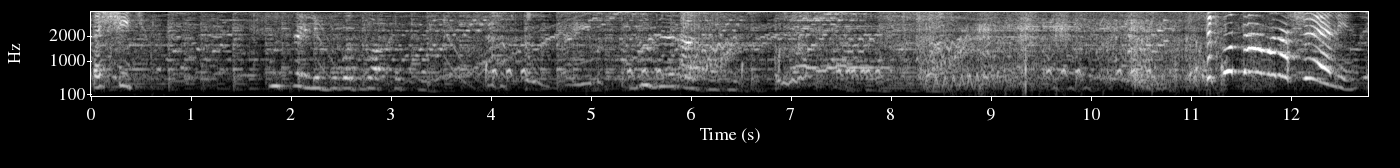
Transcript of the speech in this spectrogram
Тащить. Пусть було два хп. Ты куда вы нашли?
